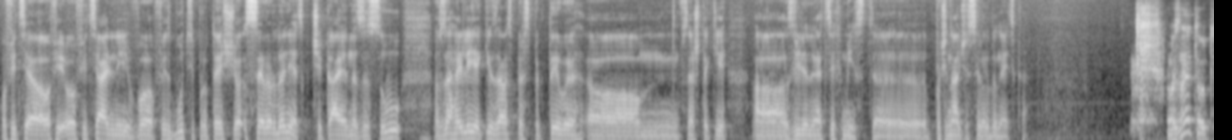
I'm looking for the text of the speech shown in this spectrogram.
офіці... офі- офіціальній в Фейсбуці про те, що Северодонецьк чекає на ЗСУ. Взагалі, які зараз перспективи е, все ж таки е, звільнення цих міст, починаючи з Северодонецька? Ви знаєте, от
